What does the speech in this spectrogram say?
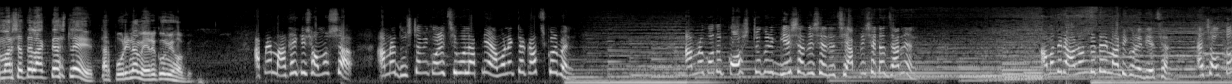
আমার সাথে লাগতে আসলে তার পরিণাম এরকমই হবে। আপনার মাথায় কি সমস্যা? আমরা দুষ্টামি করেছি বলে আপনি এমন একটা কাজ করবেন? আমরা কত কষ্ট করে বিয়ের সাথে সেজেছি আপনি সেটা জানেন? আমাদের আনন্দটাই মাটি করে দিয়েছেন। চল তো।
